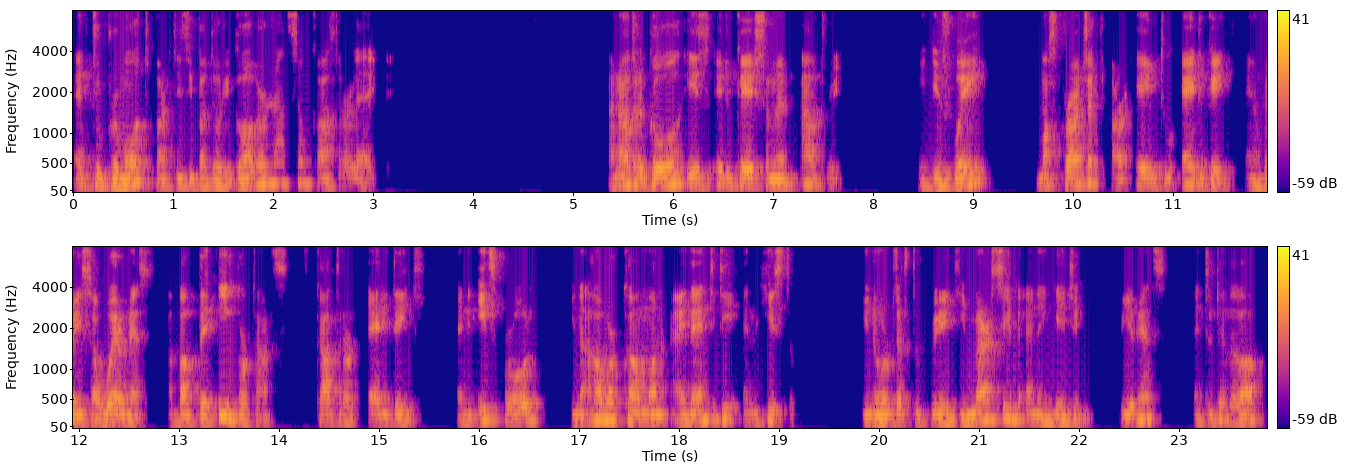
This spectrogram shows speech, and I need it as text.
and to promote participatory governance on cultural heritage. Another goal is education and outreach. In this way, most projects are aimed to educate and raise awareness about the importance of cultural heritage and its role in our common identity and history in order to create immersive and engaging experience and to develop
